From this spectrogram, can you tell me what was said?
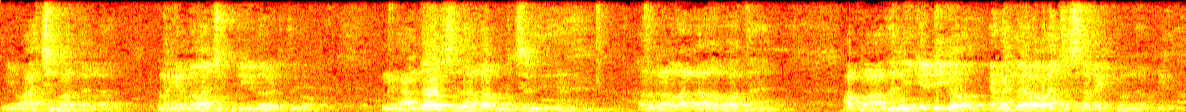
நீ வாட்ச் பார்த்தல உனக்கு என்ன வாட்ச் பிடிக்குதோ எடுத்துக்கோ. எனக்கு அந்த வாட்ச் தான்டா பிடிச்சிருக்கு. அதனால தான்டா அதை பார்த்தேன். அப்போ அது நீ கெட்டிக்கோ எனக்கு வேறு வாட்சை செலக்ட் பண்ணு அப்படின்னா.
